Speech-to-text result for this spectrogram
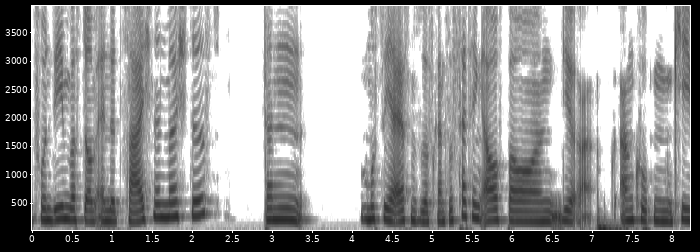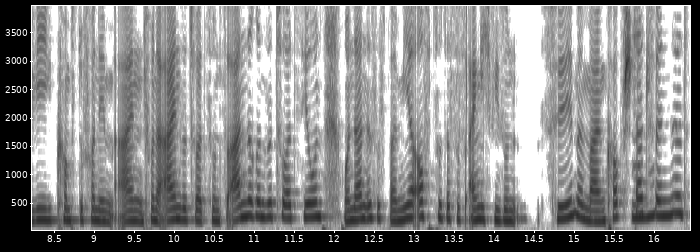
von dem, was du am Ende zeichnen möchtest, dann musst du ja erstmal so das ganze Setting aufbauen, dir angucken, okay, wie kommst du von dem einen, von der einen Situation zur anderen Situation? Und dann ist es bei mir oft so, dass es eigentlich wie so ein Film in meinem Kopf mhm. stattfindet.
